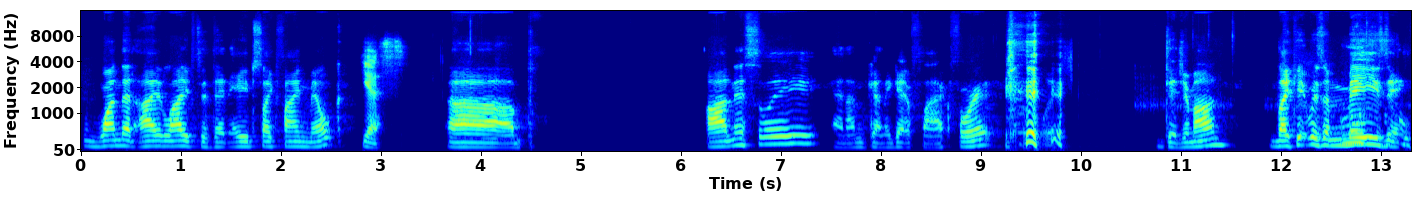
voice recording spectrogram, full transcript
One that I liked that aged like fine milk. Yes. Uh, honestly, and I'm gonna get flack for it. Digimon, like it was amazing,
